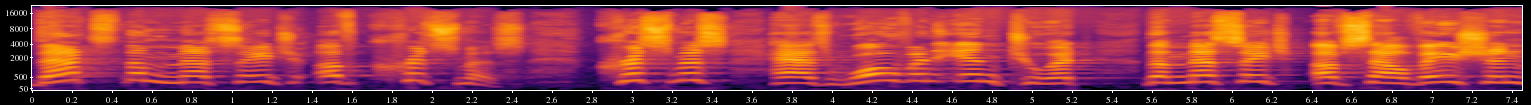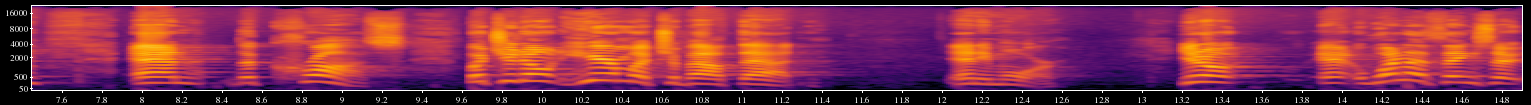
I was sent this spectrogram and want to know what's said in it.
That's the message of Christmas. Christmas has woven into it the message of salvation and the cross. But you don't hear much about that anymore. You know, eh, one of the things that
